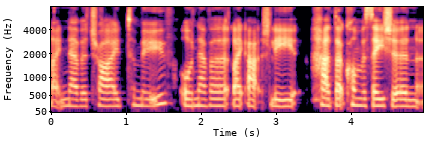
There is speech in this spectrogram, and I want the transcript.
like never tried to move or never like actually had that conversation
